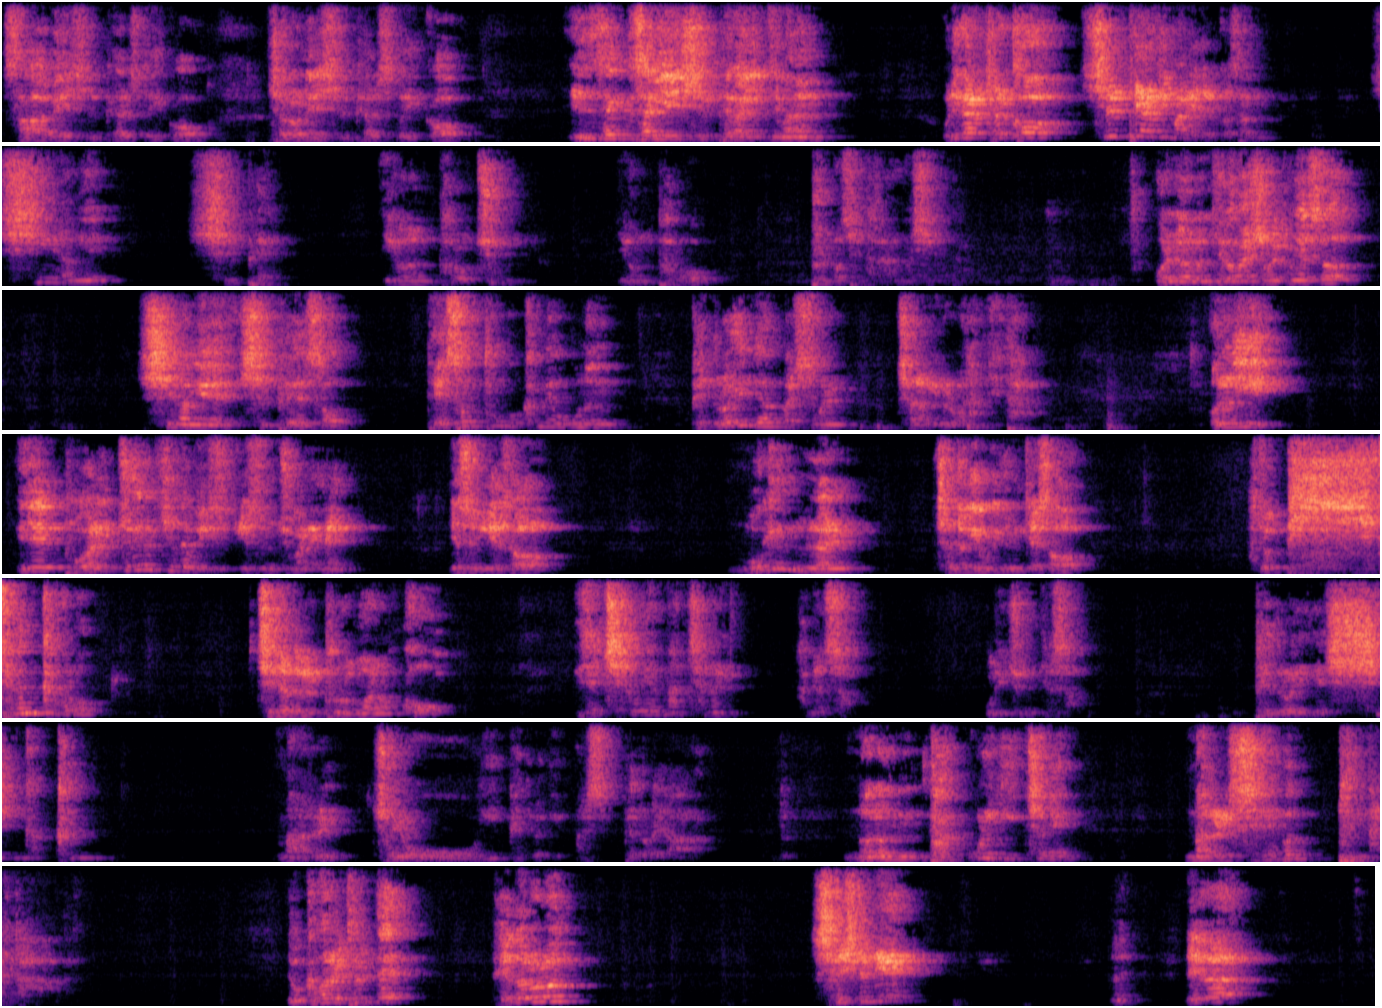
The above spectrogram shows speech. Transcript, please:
사업에 실패할 수도 있고, 결혼에 실패할 수도 있고, 인생살이에 실패가 있지만, 우리가 결코 실패하지 말아야 될 것은 신앙의 실패. 이거는 바로 죽음. 이건 바로 불못에 달하는 것입니다. 오늘 여러분 제가 말씀을 통해서 신앙의 실패에서 대성통곡하며 우는 베드로에 대한 말씀을 전하기를 원합니다. 오늘 이 이제 부활주의를 기다리고 있, 있는 중간에 예수님께서 목요일날 저녁에 우리 주님께서 아주 비장한 각오로 제자들을 불러 모아놓고 이제 최후의 만찬을 하면서 우리 주님께서 베드로에게 심각한 말을 조용히 베드로에게 말했습니다. 베드로야, 너는 닭 꿀기 전에 나를 세 번 부인하리라. 그 말을 들을 때 베드로는 스승님, 내가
